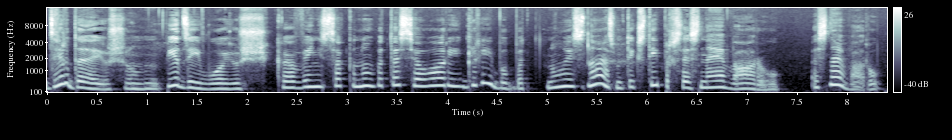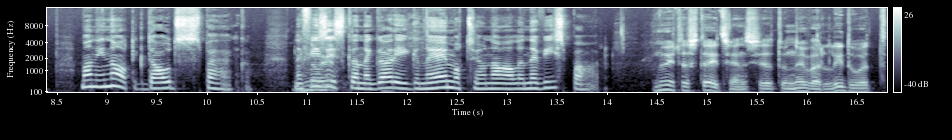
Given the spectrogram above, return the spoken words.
dzirdējuši un piedzīvojuši, ka viņi saka, nu, bet es jau arī gribu, bet nu, es neesmu tik stiprs, es nevaru. Es nevaru. Manī nav tik daudz spēka. Ne nu, fiziska, ne garīga, ne emocionāla, ne vispār. Nu, ir tas teiciens, ja tu nevari lidot,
